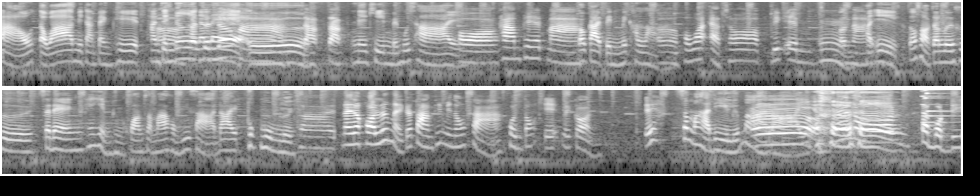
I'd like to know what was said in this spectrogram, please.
สาวแต่ว่ามีการแปลงเพศทันเจนเดอร์นั่นแห transgender ละมาเออจากจากเมคิมเป็นผู้ชาย พอข้ามเพศมา ก็กลายเป็นเมฆขลาเออเพราะว่าแอบชอบบิ๊กเอ็มมตอนนั้น พระเอก เจ้าสาวจำเลยคือ แสดงให้เห็นถึงความสามารถของพี่สาได้ทุกมุมเลย ใช่ ในละครเรื่องไหนก็ตามที่มีน้องสาคนต้องเอ๊ะไว้ก่อน เอ๊ะสมาดีหรือหมาเอร้ายอแน่นอนแต่บทดี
